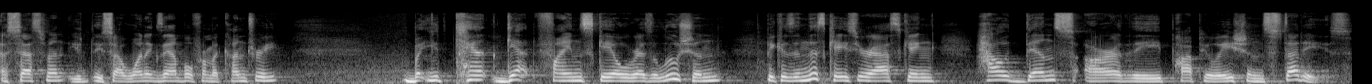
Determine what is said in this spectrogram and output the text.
assessment. You, you, saw one example from a country. But you can't get fine-scale resolution because in this case you're asking how dense are the population studies?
